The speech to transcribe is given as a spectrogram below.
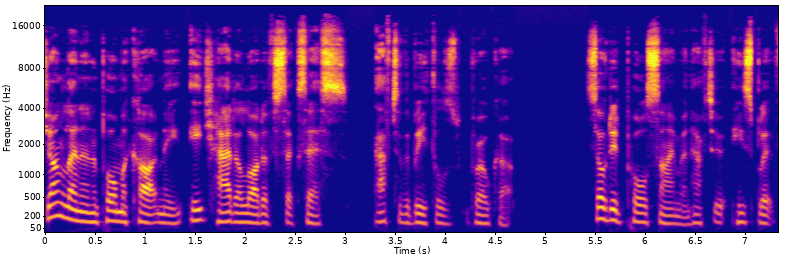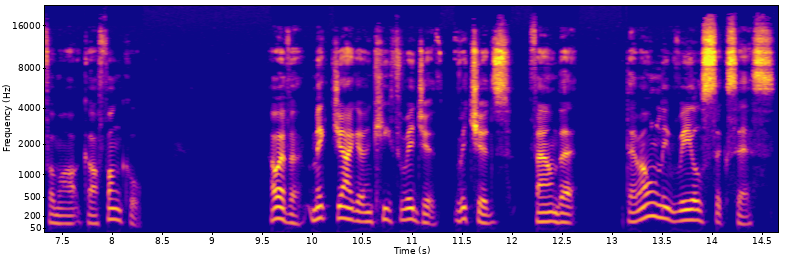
John Lennon and Paul McCartney each had a lot of success after the Beatles broke up. So did Paul Simon after he split from Art Garfunkel. However, Mick Jagger and Keith Richards found that their only real success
